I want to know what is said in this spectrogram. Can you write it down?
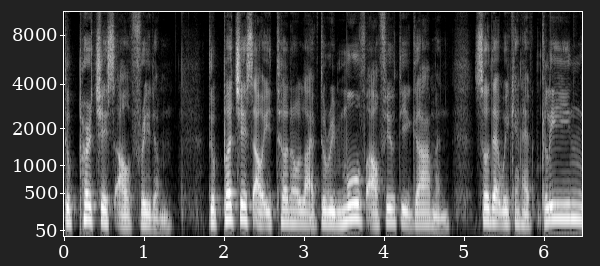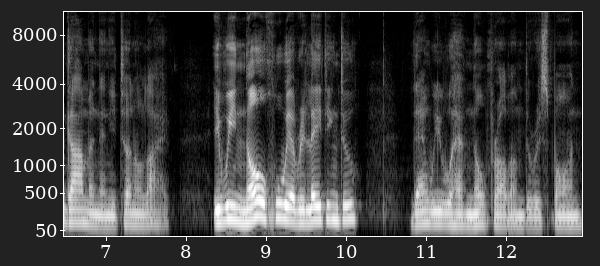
to purchase our freedom? to purchase our eternal life, to remove our filthy garment, so that we can have clean garment and eternal life. If we know who we're relating to, then we will have no problem to respond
